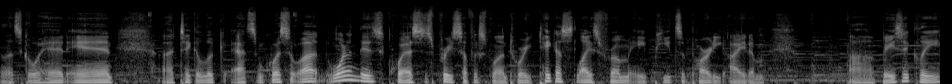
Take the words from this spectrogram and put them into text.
Let's go ahead and uh, take a look at some quests. So, uh, one of these quests is pretty self explanatory. Take a slice from a pizza party item. Uh, basically,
